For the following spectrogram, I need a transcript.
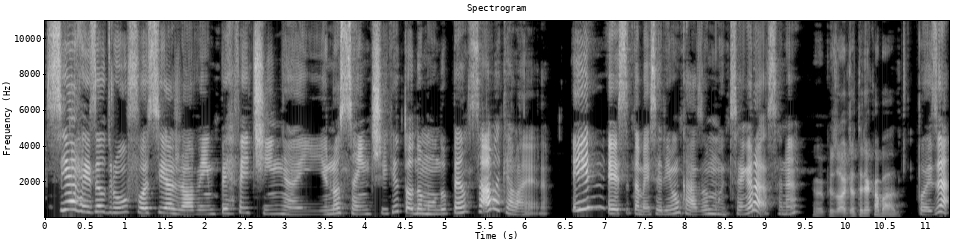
se a Hazel Drew fosse a jovem perfeitinha e inocente que todo mundo pensava que ela era. E esse também seria um caso muito sem graça, né? O episódio já teria acabado. Pois é.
